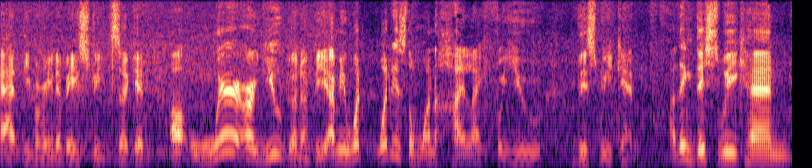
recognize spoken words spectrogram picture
at the Marina Bay Street Circuit. Uh, where are you gonna be? I mean, what what is the one highlight for you this weekend? I think this weekend,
